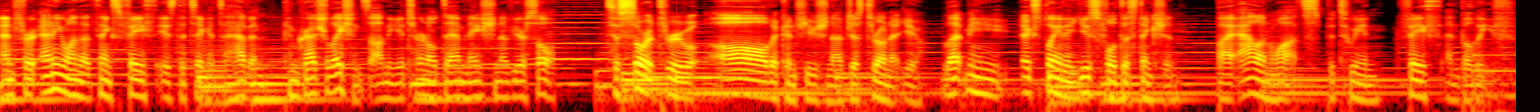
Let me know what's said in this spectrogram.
And for anyone that thinks faith is the ticket to heaven, congratulations on the eternal damnation of your soul. To sort through all the confusion I've just thrown at you, let me explain a useful distinction by Alan Watts between faith and belief.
